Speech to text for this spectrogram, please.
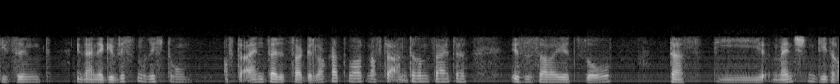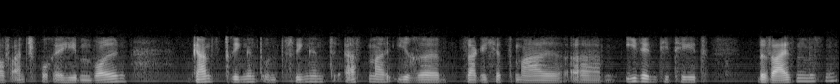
die sind in einer gewissen Richtung auf der einen Seite zwar gelockert worden, auf der anderen Seite ist es aber jetzt so, dass die Menschen, die darauf Anspruch erheben wollen, ganz dringend und zwingend erstmal ihre, sage ich jetzt mal, äh, Identität beweisen müssen,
